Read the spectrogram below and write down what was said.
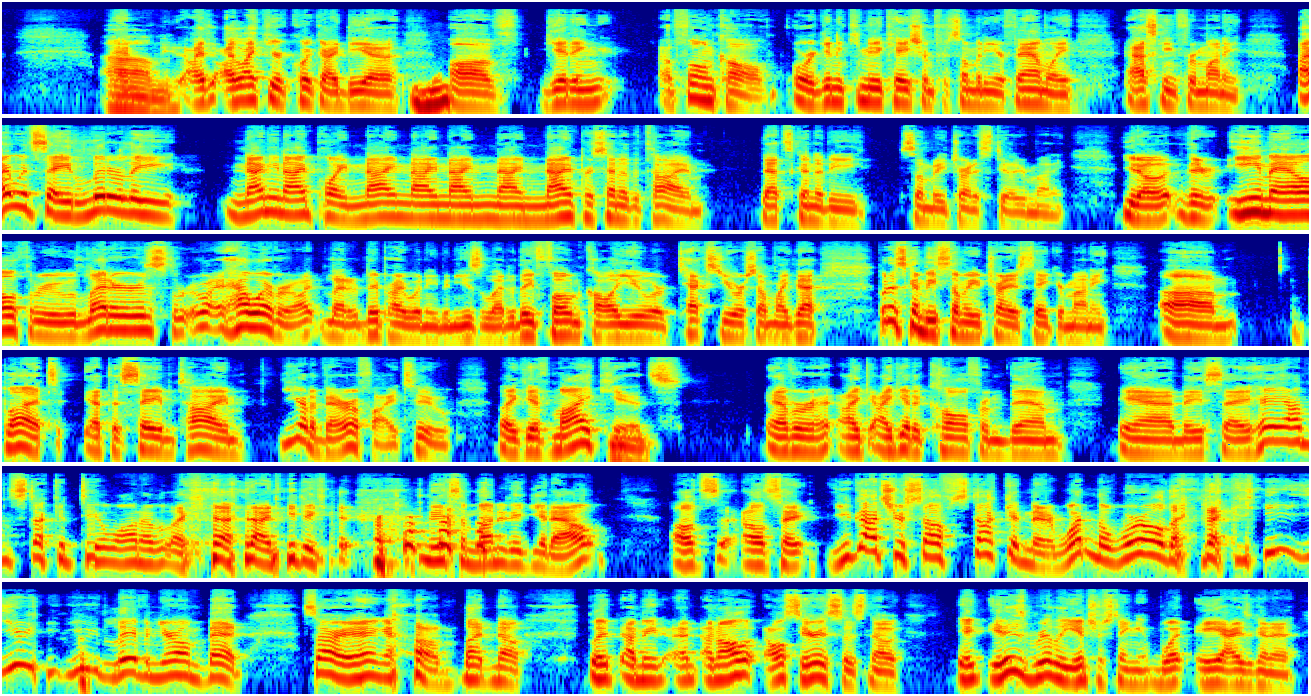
Um, I, I, like your quick idea mm-hmm. of getting a phone call or getting communication for somebody in your family asking for money. I would say literally 99.99999% of the time, that's going to be somebody trying to steal your money. You know, their email, through letters, through however, letter, they probably wouldn't even use a letter. They phone call you or text you or something like that. But it's going to be somebody trying to take your money. Um, but at the same time, you got to verify too. Like if my hmm. kids mm. ever, I, I get a call from them and they say, "Hey, I'm stuck in Tijuana. Like, I need to get need some money to get out." I'll I'll say, "You got yourself stuck in there. What in the world? like, you you live in your own bed. Sorry, hang on." But no, but I mean, and, all all seriousness, no, it, it is really interesting what AI is going to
